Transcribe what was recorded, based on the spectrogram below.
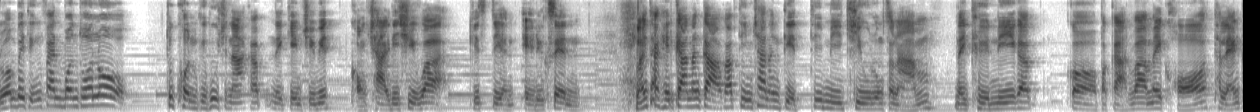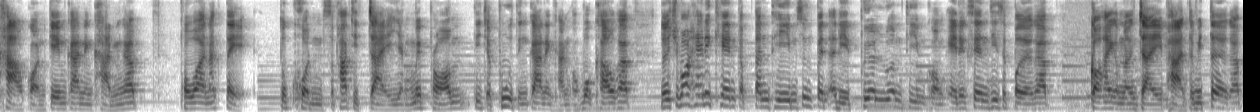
รวมไปถึงแฟนบอลทั่วโลก ทุกคนคือผู้ชนะครับในเกมชีวิตของชายที่ชื่อว่าคริสเตียนเอริกเซนหลังจากเหตุการณ์ดังกล่าวครับทีมชาติอังกฤษที่มีคิวลงสนามในคืนนี้ครับ ก็ประกาศว่าไม่ขอแถลงข่าวก่อนเกมการแข่งขันครับ เพราะว่านักเตะทุกคนสภาพจิตใจยังไม่พร้อมที่จะพูดถึงการแข่งขันของพวกเขาครับ โดยเฉพาะแฮร์รี่เคนกับตันทีม ซึ่งเป็นอดีตเพื่อนร่วมทีมของเอริกเซนที่สเปอร์ครับก็ให้กำลังใจผ่านทวิตเตอร์ครับ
